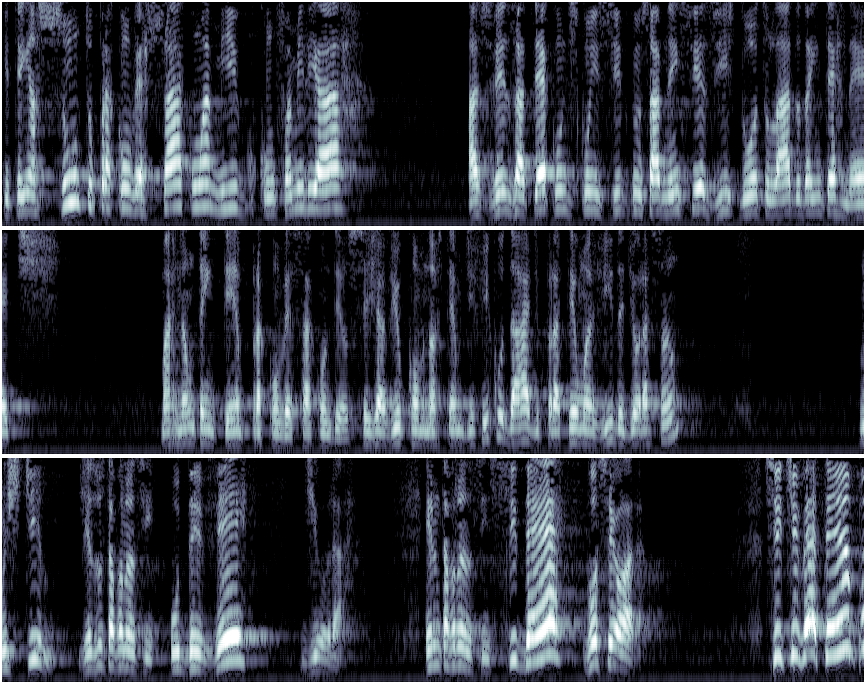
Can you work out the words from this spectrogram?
que tem assunto para conversar com um amigo, com um familiar, às vezes até com um desconhecido que não sabe nem se existe do outro lado da internet. Mas não tem tempo para conversar com Deus. Você já viu como nós temos dificuldade para ter uma vida de oração? Um estilo. Jesus está falando assim: o dever de orar. Ele não está falando assim, se der, você ora. Se tiver tempo,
